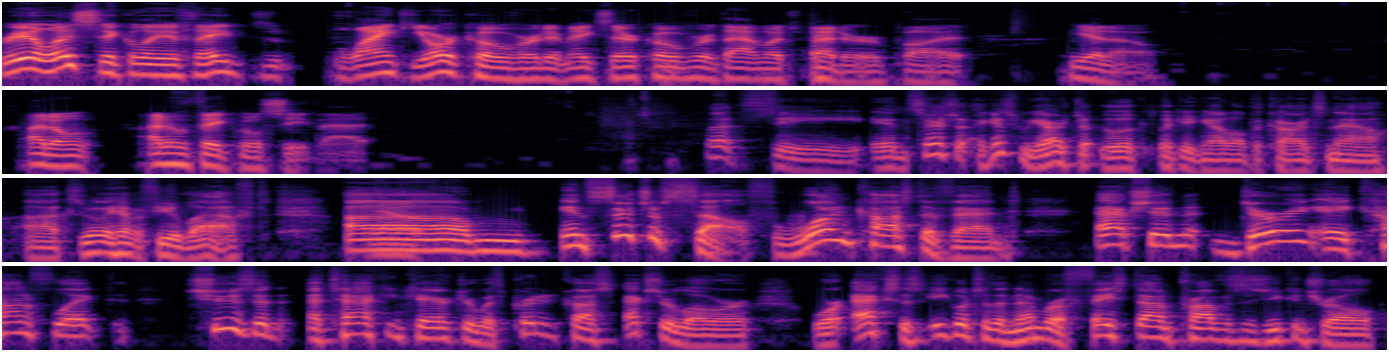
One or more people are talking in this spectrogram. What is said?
realistically, if they blank your covert, it makes their covert that much better, but you know. I don't I don't think we'll see that. Let's see. In search, of, I guess we are t- look, looking at all the cards now because uh, we only have a few left. Um, yeah. In search of self, one cost event action during a conflict. Choose an attacking character with printed cost X or lower, where X is equal to the number of face down provinces you control.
